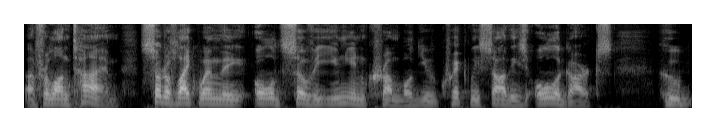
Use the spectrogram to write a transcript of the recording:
uh, for a long time. Sort of like when the old Soviet Union crumbled, you quickly saw these oligarchs who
